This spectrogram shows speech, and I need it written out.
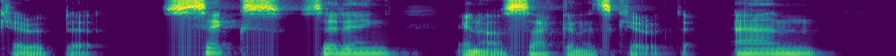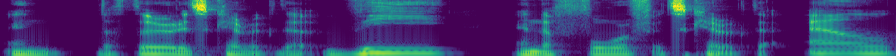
character 6 sitting. In our second, it's character N. In the third, it's character V. In the fourth, it's character L,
